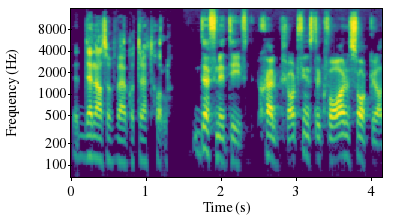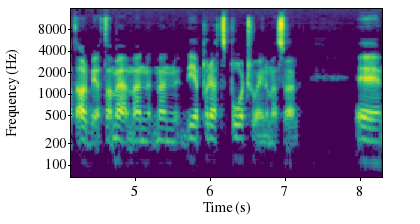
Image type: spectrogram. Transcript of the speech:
den är alltså på väg åt rätt håll? Definitivt. Självklart finns det kvar saker att arbeta med, men, men det är på rätt spår tror jag inom SHL. Eh,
